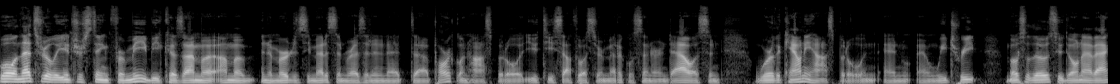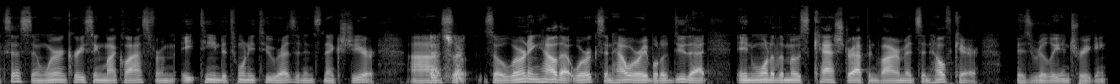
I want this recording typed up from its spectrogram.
Well, and that's really interesting for me because I'm a I'm a, an emergency medicine resident at uh, Parkland Hospital at UT Southwestern Medical Center in Dallas, and we're the county hospital, and, and, and we treat most of those who don't have access, and we're increasing my class from 18 to 22 residents next year. Uh, so right. so learning how that works and how we're able to do that in one of the most cash strapped environments in healthcare is really intriguing.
